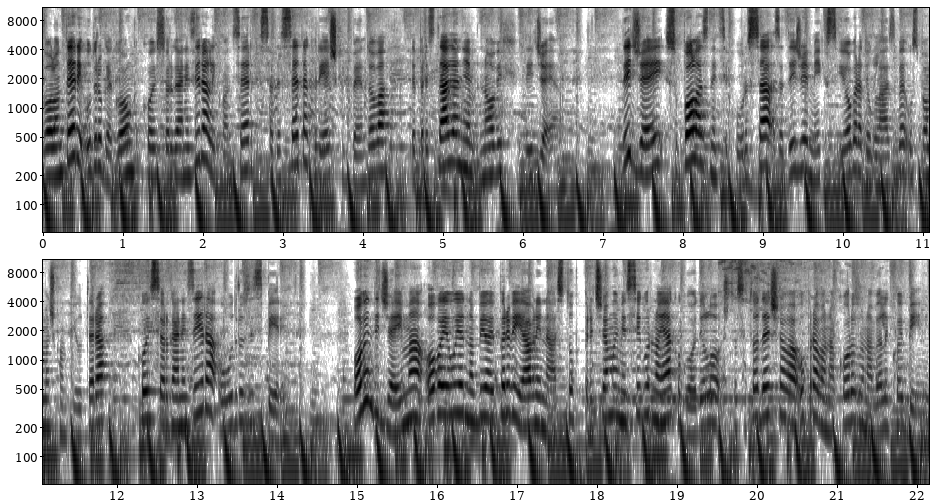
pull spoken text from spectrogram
volonteri udruge GONG koji su organizirali koncert sa desetak riječkih bendova te predstavljanjem novih DJ-a. DJ su polaznici kursa za DJ mix i obradu glazbe uz pomoć kompjutera koji se organizira u udruzi Spirit. Ovim DJ-ima ovo je ujedno bio i prvi javni nastup, pri čemu im je sigurno jako godilo što se to dešava upravo na Korzu na Velikoj Bini.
